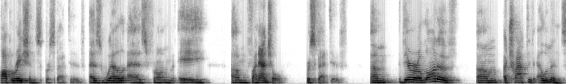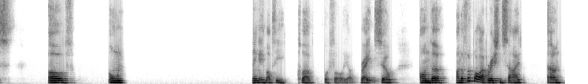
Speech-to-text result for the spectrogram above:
operations perspective as well as from a um, financial perspective, um, there are a lot of um, attractive elements of owning a multi-club portfolio, right? So on the on the football operations side, um,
